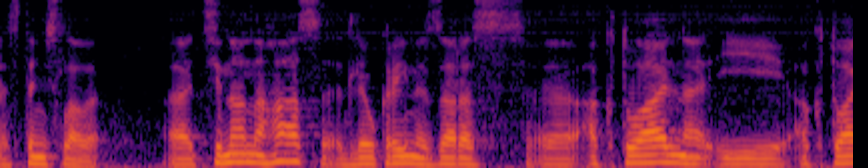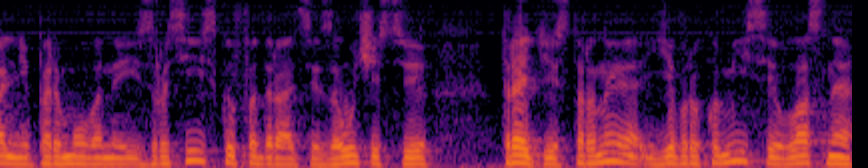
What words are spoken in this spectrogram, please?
Е, Станіславе, е, ціна на газ для України зараз е, актуальна і актуальні перемовини із Російською Федерацією за участю третьої сторони Єврокомісії. Власне,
